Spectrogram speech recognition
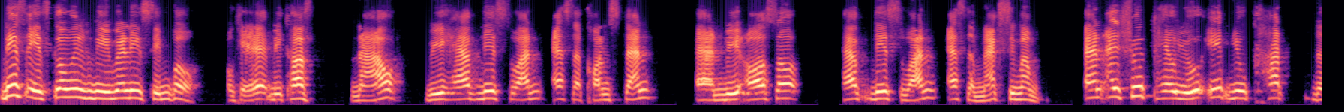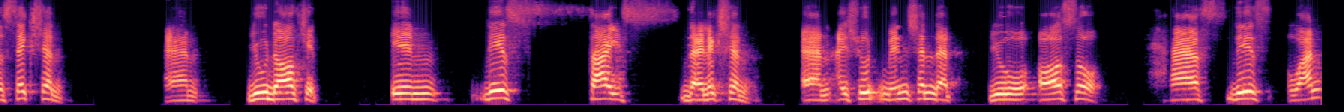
This is going to be very simple. Okay, because now we have this one as a constant, and we also have this one as the maximum. And I should tell you, if you cut the section and you dock it in this size direction, and I should mention that you also have this one,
